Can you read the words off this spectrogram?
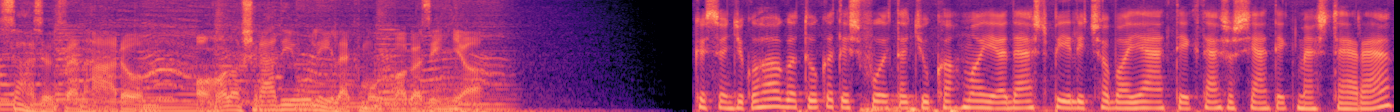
153. A Halas Rádió lélekmód magazinja. Köszöntjük a hallgatókat, és folytatjuk a mai adást Péli Csaba játék, társas játékmesterrel,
